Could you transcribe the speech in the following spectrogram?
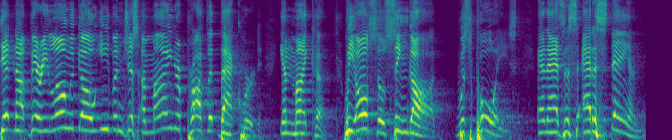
Yet not very long ago, even just a minor prophet backward in Micah, we also sing God was poised and as a, at a stand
